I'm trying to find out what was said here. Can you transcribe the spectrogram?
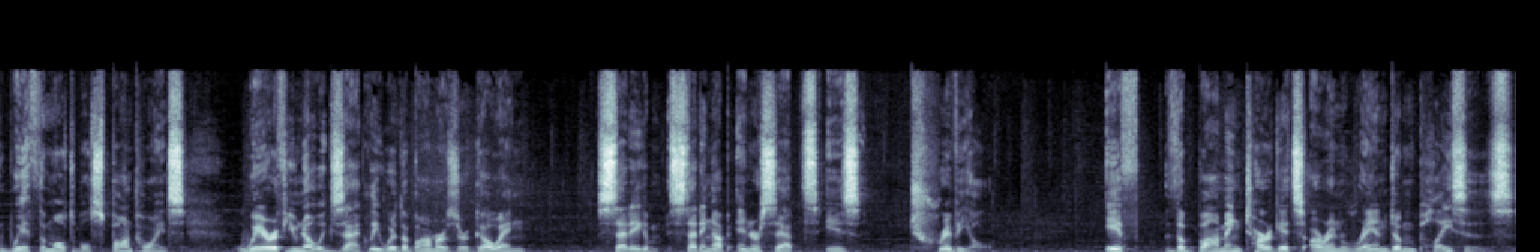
with the multiple spawn points. where if you know exactly where the bombers are going, setting setting up intercepts is trivial. If the bombing targets are in random places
